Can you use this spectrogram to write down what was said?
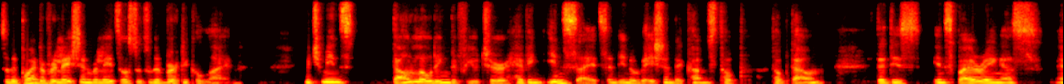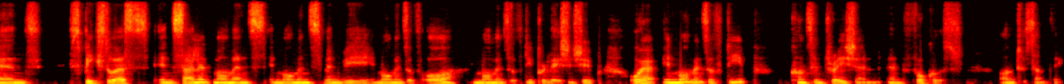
So the point of relation relates also to the vertical line, which means downloading the future, having insights and innovation that comes top top down, that is inspiring us and speaks to us in silent moments, in moments when we, in moments of awe, in moments of deep relationship, or in moments of deep concentration and focus onto something.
